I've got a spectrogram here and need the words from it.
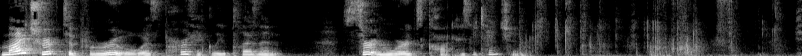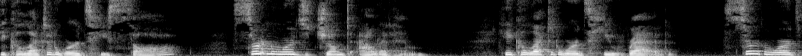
My trip to Peru was perfectly pleasant. Certain words caught his attention. He collected words he saw. Certain words jumped out at him. He collected words he read. Certain words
